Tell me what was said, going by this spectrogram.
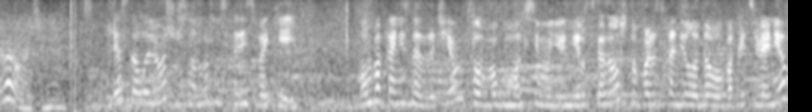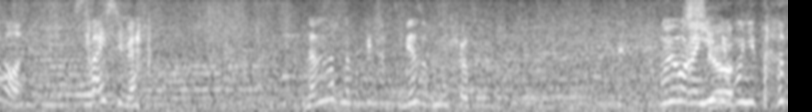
Давай возьмем. Я сказала Леше, что нам нужно сходить в Окей. Он пока не знает зачем. Слава богу, Максим мне не рассказал, что происходило дома, пока тебя не было. Снимай себя. Нам нужно купить вот тебе зубную щетку. Мы уронили Чё? в унитаз.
